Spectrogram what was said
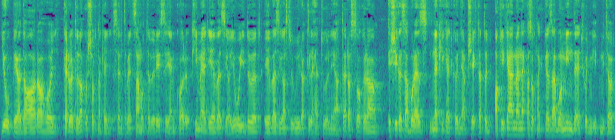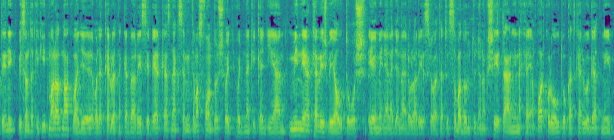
jó példa arra, hogy kerületi lakosoknak egy szerintem egy számottevő része ilyenkor kimegy, élvezi a jó időt, élvezi azt, hogy újra ki lehet ülni a teraszokra, és igazából ez nekik egy könnyebbség. Tehát, hogy akik elmennek, azoknak igazából mindegy, hogy itt mi történik, viszont akik itt maradnak, vagy, vagy a kerületnek ebben a részébe érkeznek, szerintem az fontos, hogy, hogy nekik egy ilyen minél kevésbé autós élménye legyen erről a részről. Tehát, hogy szabadon tudjanak sétálni, ne kelljen parkolóautókat kerülgetni,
